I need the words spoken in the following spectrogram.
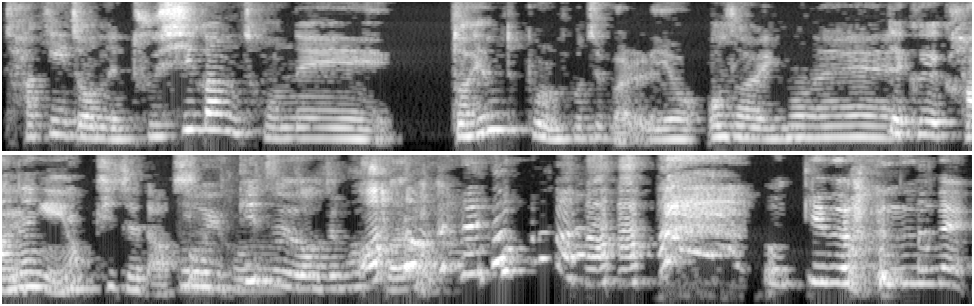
자기 전에 2시간 전에 더 핸드폰을 보지 말래요. 맞아요. 이번에 근데 그게 가능해요? 퀴즈 나왔어요. 어, 유퀴즈 어제 봤어요. 웃기지 않는데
